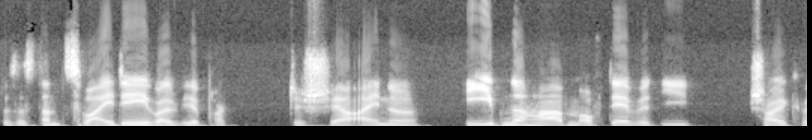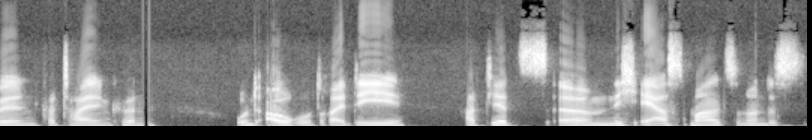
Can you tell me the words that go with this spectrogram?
Das ist dann 2D, weil wir praktisch ja eine Ebene haben, auf der wir die Schallquellen verteilen können. Und Auro 3D hat jetzt ähm, nicht erstmals, sondern das,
